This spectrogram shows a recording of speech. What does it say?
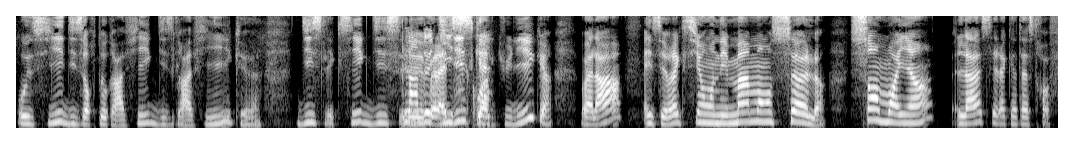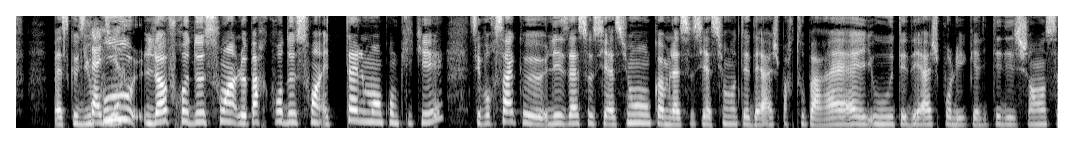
aussi dysorthographique, dysgraphique, euh, dyslexique, dys, euh, voilà, dyscalculique, voilà. Et c'est vrai que si on est maman seule, sans moyens, là, c'est la catastrophe. Parce que du coup, l'offre de soins, le parcours de soins est tellement compliqué. C'est pour ça que les associations comme l'association TDH Partout Pareil ou TDH pour l'égalité des chances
